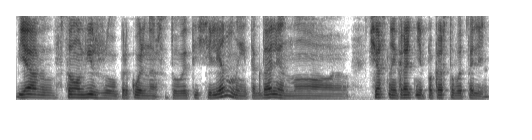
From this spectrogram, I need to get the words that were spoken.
я в целом вижу прикольное что-то в этой вселенной и так далее, но честно играть мне пока что в это лень.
